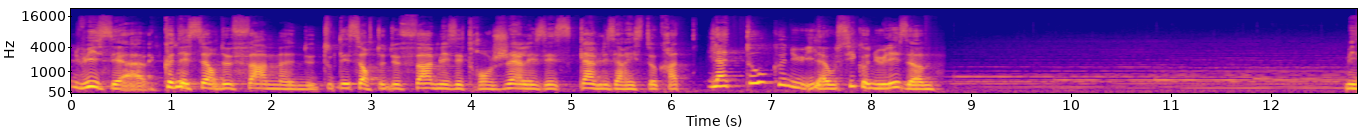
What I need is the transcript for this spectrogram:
Lui, c'est un connaisseur de femmes, de toutes les sortes de femmes, les étrangères, les esclaves, les aristocrates. Il a tout connu. Il a aussi connu les hommes. Mais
